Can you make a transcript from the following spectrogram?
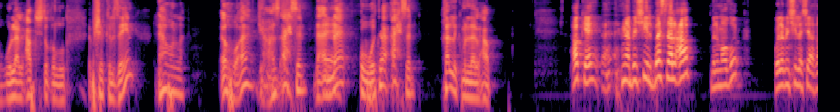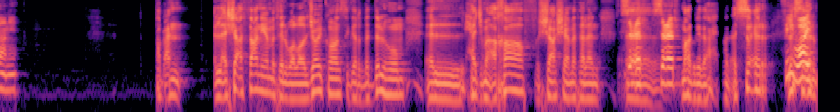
والالعاب تشتغل بشكل زين لا والله هو جهاز أحسن لأنه إيه. قوته أحسن خليك من الألعاب okay إحنا بنشيل بس الألعاب بالموضوع ولا بنشيل أشياء ثانية؟ طبعا الأشياء الثانية مثل والله ال Joy-Cons تقدر تبدلهم الحجم أخاف الشاشة مثلا سعر آه، سعر ما أدري إذا. السعر في وايد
